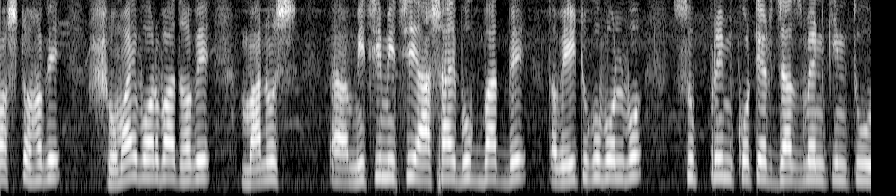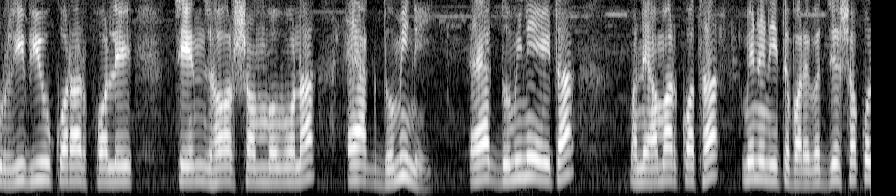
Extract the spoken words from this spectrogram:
নষ্ট হবে, সময় বরবাদ হবে, মানুষ মিছিমিছি আশায় বুক বাঁধবে। তবে এইটুকু বলব, সুপ্রিম কোর্টের জাজমেন্ট কিন্তু রিভিউ করার ফলে চেঞ্জ হওয়ার সম্ভাবনা একদমই নেই। একদমই নেই এটা মানে আমার কথা মেনে নিতে পারে। এবার যে সকল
